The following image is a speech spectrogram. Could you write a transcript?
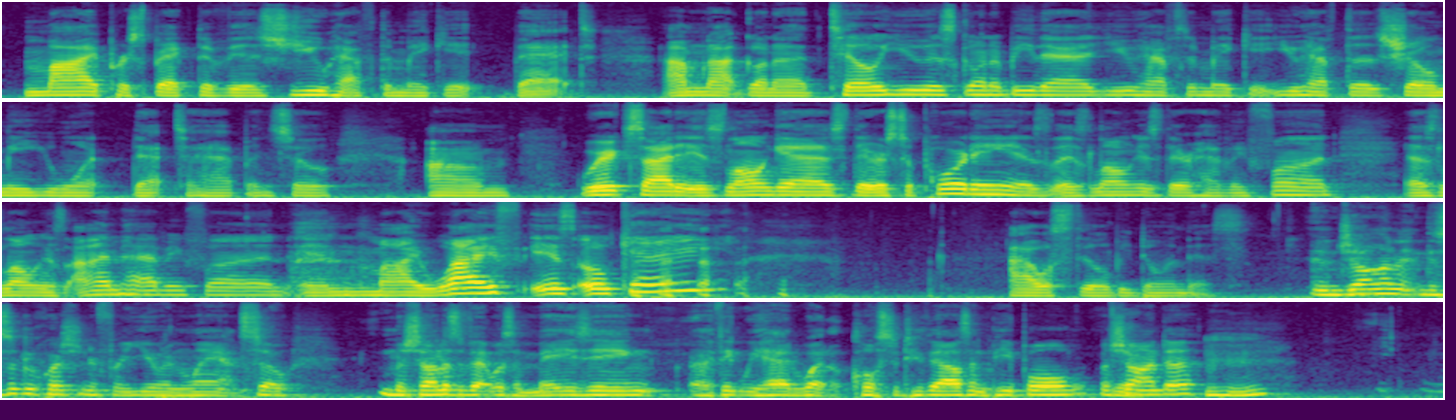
my perspective is you have to make it that. I'm not going to tell you it's going to be that. You have to make it, you have to show me you want that to happen. So um, we're excited as long as they're supporting, as, as long as they're having fun, as long as I'm having fun and my wife is okay, I will still be doing this. And John, this is a good question for you and Lance. So Mashonda's event was amazing. I think we had what close to 2,000 people. Mashonda. Yeah. Mm-hmm.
